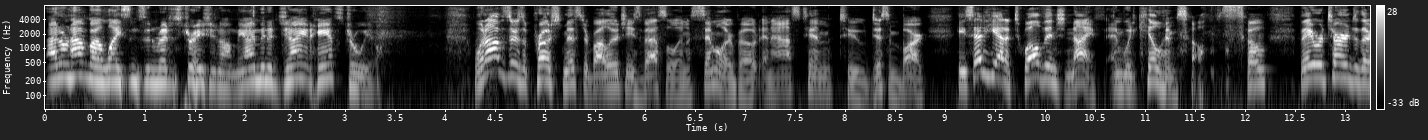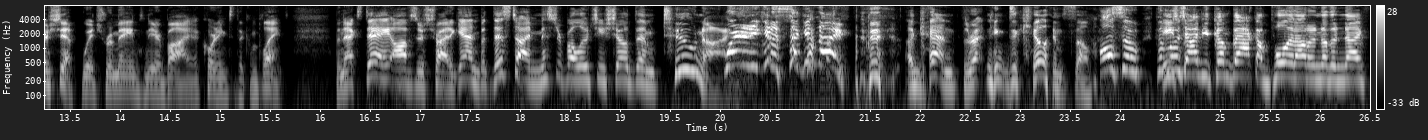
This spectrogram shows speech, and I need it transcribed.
I don't have my license and registration on me. I'm in a giant hamster wheel. When officers approached Mr. Baluchi's vessel in a similar boat and asked him to disembark, he said he had a 12 inch knife and would kill himself. So they returned to their ship, which remained nearby, according to the complaint. The next day, officers tried again, but this time Mr. Baluchi showed them two knives. Where did he get a second knife? Again, threatening to kill himself. also, the Each most, time you come back, I'm pulling out another knife.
